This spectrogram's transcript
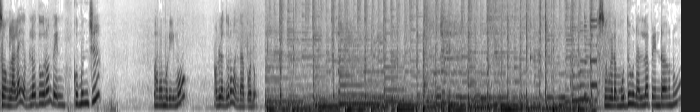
ஸோ உங்களால் எவ்வளோ தூரம் பெண் குமிஞ்சு வர முடியுமோ அவ்வளோ தூரம் வந்தால் போதும். ஸோ உங்களோட முதுகு நல்லா பெண்டாகணும்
